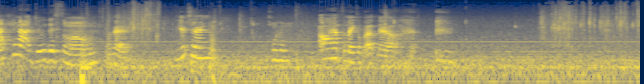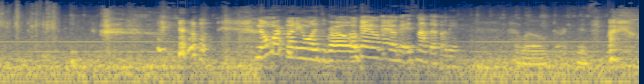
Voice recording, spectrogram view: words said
I cannot do this, Simone. Okay. Your turn. I'll have to make them up now. no more funny ones, bro. Okay, okay, okay. It's not that funny. Hello, darkness.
